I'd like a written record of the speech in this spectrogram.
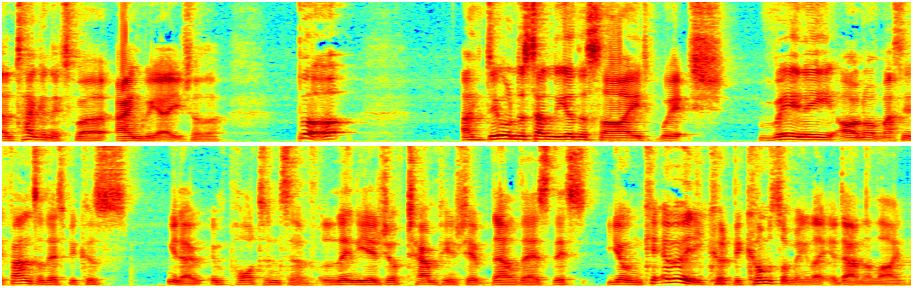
antagonists were angry at each other. But I do understand the other side, which really are not massive fans of this because you know, importance of lineage of championship. Now there's this young kid. I mean, he could become something later down the line.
